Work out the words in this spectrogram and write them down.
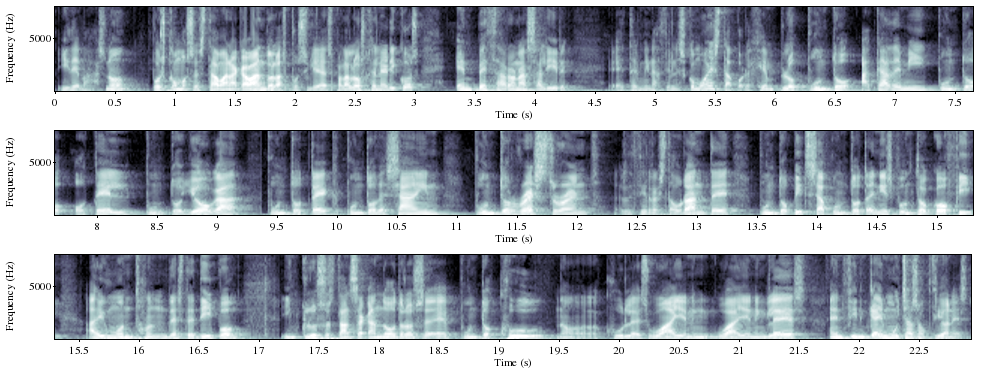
y demás, ¿no? Pues como se estaban acabando las posibilidades para los genéricos, empezaron a salir eh, terminaciones como esta, por ejemplo, .academy, .hotel, .yoga, .tech, .design, .restaurant, es decir, restaurante, .pizza, .tenis, .coffee, hay un montón de este tipo, incluso están sacando otros eh, .cool, ¿no? Cool es Y en, y en inglés, en fin, que hay muchas opciones.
